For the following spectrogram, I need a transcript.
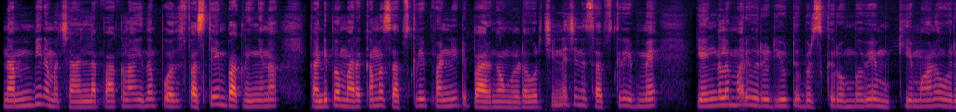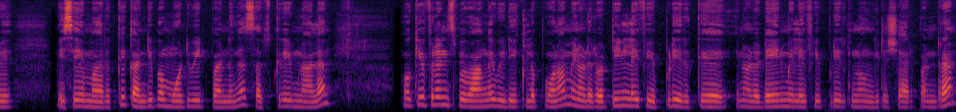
நம்பி நம்ம சேனலில் பார்க்கலாம். இதான் இப்போ ஃபஸ்ட் டைம் பார்க்குறீங்கன்னா கண்டிப்பாக மறக்காமல் சப்ஸ்கிரைப் பண்ணிவிட்டு பாருங்கள் உங்களோட ஒரு சின்ன சின்ன சப்ஸ்கிரைப்புமே எங்களை மாதிரி ஒரு யூடியூபர்ஸ்க்கு ரொம்பவே முக்கியமான ஒரு விஷயமா இருக்குது கண்டிப்பாக மோட்டிவேட் பண்ணுங்கள் சப்ஸ்கிரைப்னால ஓகே ஃப்ரெண்ட்ஸ் இப்போ வாங்க வீடியோக்குள்ளே போகலாம் என்னோடய ரொட்டீன் லைஃப் எப்படி இருக்குது என்னோடய டே லைஃப் எப்படி இருக்குன்னு உங்ககிட்ட ஷேர் பண்ணுறேன்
